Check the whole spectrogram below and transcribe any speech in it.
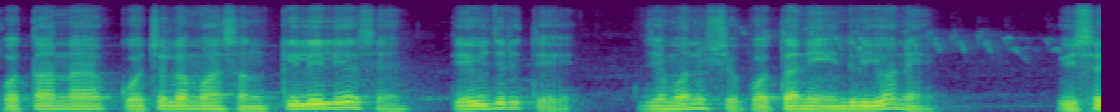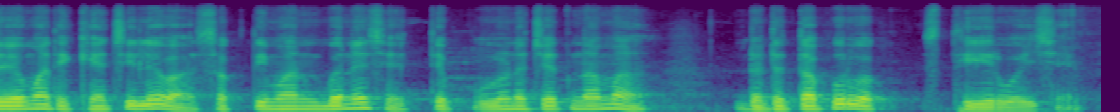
પોતાના કોચલામાં સંકેલી લે છે, તેવી જ રીતે જે મનુષ્ય પોતાની ઇન્દ્રિયોને વિષયોમાંથી ખેંચી લેવા શક્તિમાન બને છે, તે પૂર્ણ ચેતનામાં દઢતાપૂર્વક સ્થિર હોય છે.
